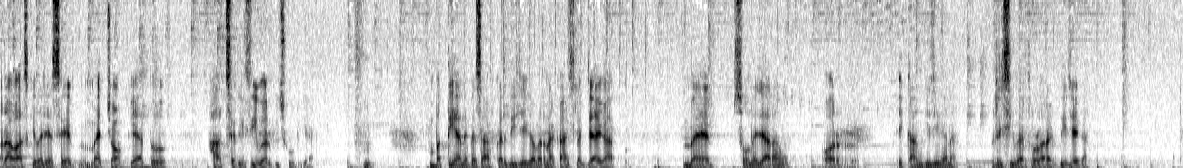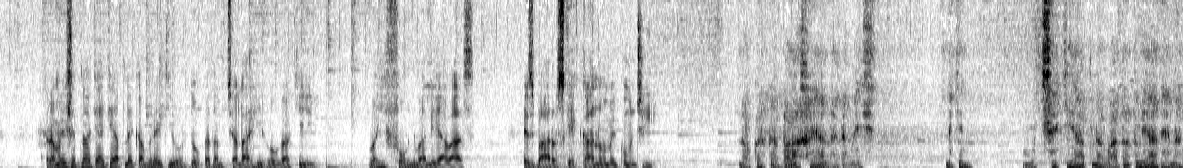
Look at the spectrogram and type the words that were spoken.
और आवाज़ की वजह से मैं चौंक गया तो हाथ से रिसीवर भी छूट गया। बत्ती आने पे साफ़ कर दीजिएगा, वरना कांच लग जाएगा आपको। मैं सोने जा रहा हूँ और एक काम कीजिएगा ना रिसीवर थोड़ा रख दीजिएगा। रमेश इतना कह के अपने कमरे की ओर दो कदम चला ही होगा कि वही फ़ोन वाली आवाज़ इस बार उसके कानों में गूंजी। नौकर का बड़ा ख्याल है रमेश लेकिन मुझसे किया अपना वादा तो याद है ना?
